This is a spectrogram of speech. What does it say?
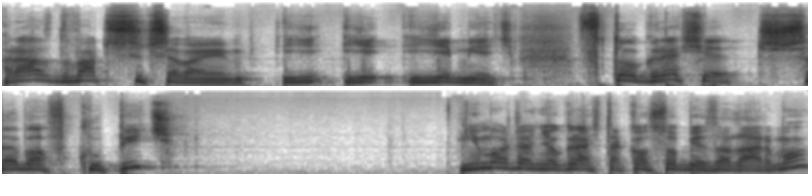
Raz, dwa, trzy trzeba je, je, je mieć. W to grę się trzeba wkupić. Nie można nią grać tak o sobie za darmo.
